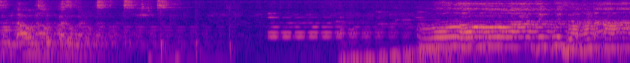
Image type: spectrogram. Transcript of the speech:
શું લાવું, શું કરવું? ઓ, આજ બુઝાણા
